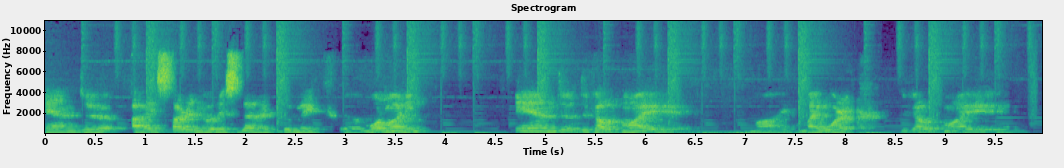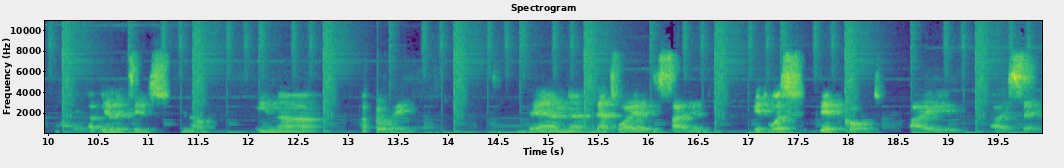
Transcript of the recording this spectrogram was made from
And uh, I started notice that I could make uh, more money and uh, develop my my my work, develop my, my abilities, you know, in a way. Then uh, that's why I decided. It was difficult, I I say,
